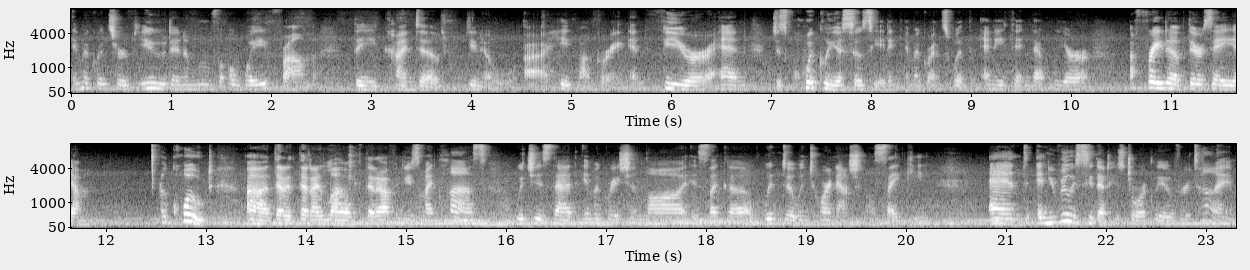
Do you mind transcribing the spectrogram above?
immigrants are viewed and a move away from the kind of you know uh, hate mongering and fear and just quickly associating immigrants with anything that we are afraid of. There's a um, a quote uh, that that I love that I often use in my class, which is that immigration law is like a window into our national psyche. And, and you really see that historically over time.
